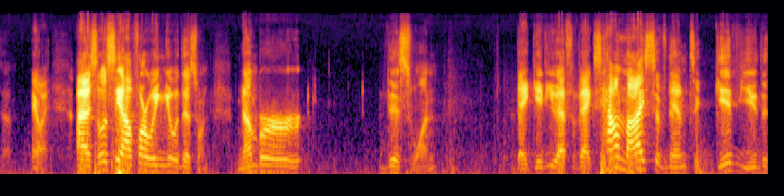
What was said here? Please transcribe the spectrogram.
So anyway, all right, so let's see how far we can get with this one. Number this one, they give you f of x. How nice of them to give you the,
